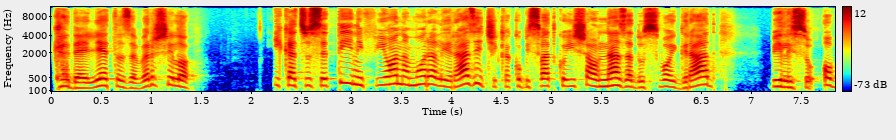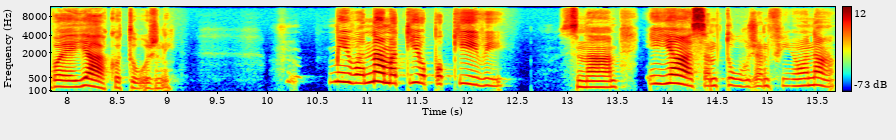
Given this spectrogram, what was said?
Kada je ljeto završilo i kad su se Tin i Fiona morali razići kako bi svatko išao nazad u svoj grad, bili su oboje jako tužni. Miva nama tio pokivi. Znam, i ja sam tužan, Fiona.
